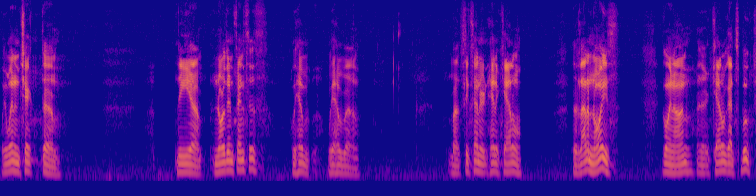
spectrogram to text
We went and checked um, the uh, northern fences. We have we have uh, about 600 head of cattle. There's a lot of noise going on. The cattle got spooked,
